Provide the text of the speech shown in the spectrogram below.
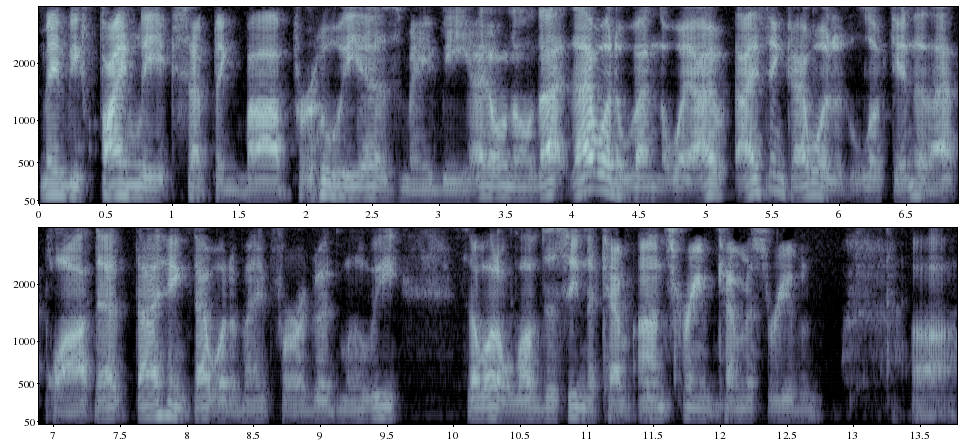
maybe finally accepting Bob for who he is. Maybe I don't know that that would have been the way I I think I would have looked into that plot. That I think that would have made for a good movie. So I would have loved to see the chem- on-screen chemistry of uh,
